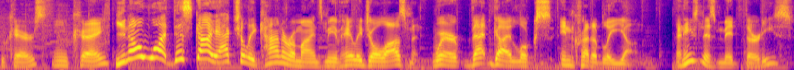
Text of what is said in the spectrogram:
Who cares? Okay. You know what? This guy actually kind of reminds me of Haley Joel Osment, where that guy looks incredibly young. And he's in his mid 30s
